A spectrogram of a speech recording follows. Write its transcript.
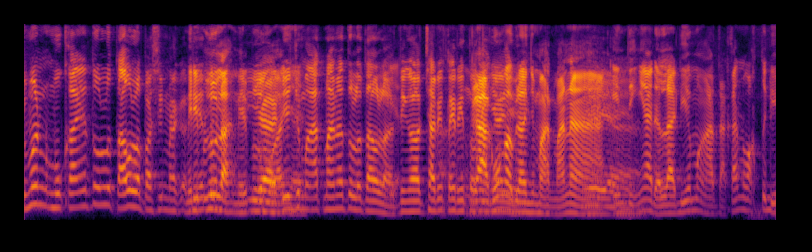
cuman mukanya tuh lu tau lah pasti mereka. Mirip lu lah, mirip lu Iya, dia jemaat mana tuh lu tau lah. Iya. Tinggal cari teritori. Enggak, gue nggak bilang jemaat mana. Iya, iya. Intinya adalah dia mengatakan waktu di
